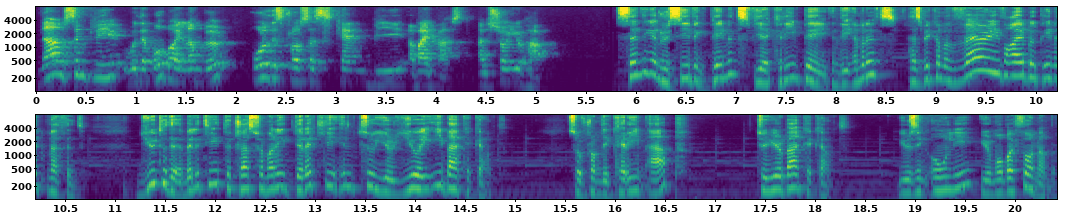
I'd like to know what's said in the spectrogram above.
Now, simply with a mobile number, all of this process can be bypassed. I'll show you how. Sending and receiving payments via Careem Pay in the Emirates has become a very viable payment method due to the ability to transfer money directly into your UAE bank account. So from the Careem app to your bank account using only your mobile phone number.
